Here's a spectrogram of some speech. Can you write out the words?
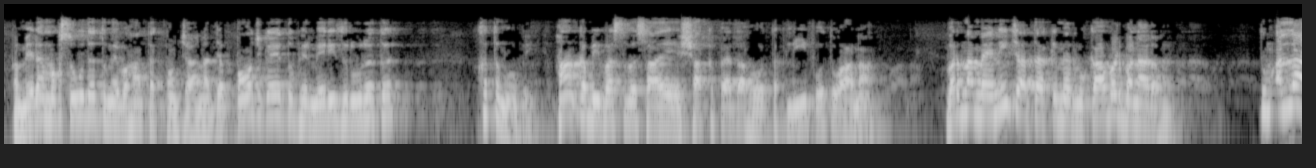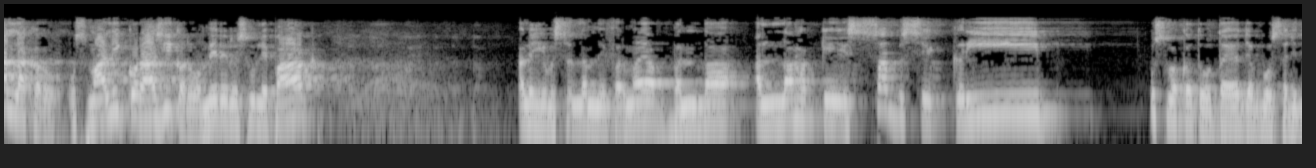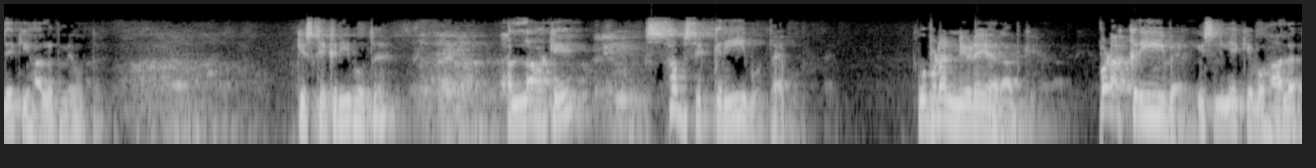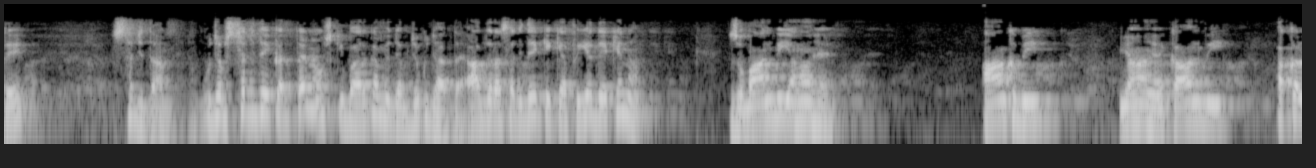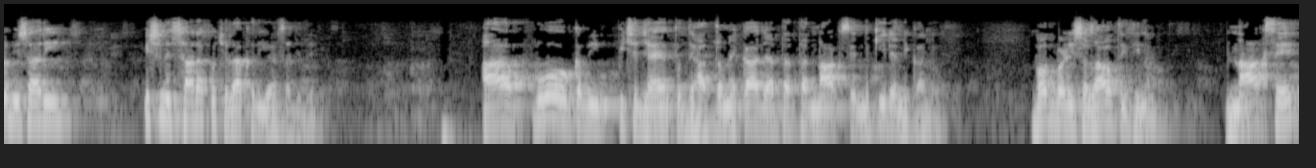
اب میرا مقصود ہے تمہیں وہاں تک پہنچانا۔ جب پہنچ گئے تو پھر میری ضرورت ختم ہو گئی۔ ہاں کبھی وس وس آئے، شک پیدا ہو، تکلیف ہو تو آنا۔ ورنہ میں نہیں چاہتا کہ میں رکاوٹ بنا رہوں۔ تم اللہ اللہ کرو، اس مالک کو راضی کرو۔ میرے رسول پاک علیہ وسلم نے فرمایا، بندہ اللہ کے سب سے قریب اس وقت ہوتا ہے جب وہ سجدے کی حالت میں ہوتا ہے۔ کس کے قریب ہوتا ہے؟ اللہ کے سب سے قریب ہوتا ہے وہ۔ وہ بڑا نیڑے ہے رب کے، بڑا قریب ہے، اس لیے کہ وہ حالت ہے سجدہ میں۔ وہ جب سجدے کرتا ہے نا، اس کی بارگاہ میں جب جھک جاتا ہے۔ آپ ذرا سجدے کی کیفیت دیکھیں نا۔ زبان بھی یہاں ہے۔ آنکھ بھی یہاں ہے۔ کان بھی۔ عقل بھی ساری۔ اس نے سارا کچھ رکھ دیا سجدے آپ وہ کبھی پیچھے جائیں تو دیہاتوں میں کہا جاتا تھا، ناک سے نکیرے نکالو۔ بہت بڑی سزا ہوتی تھی نا۔ ناک سے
